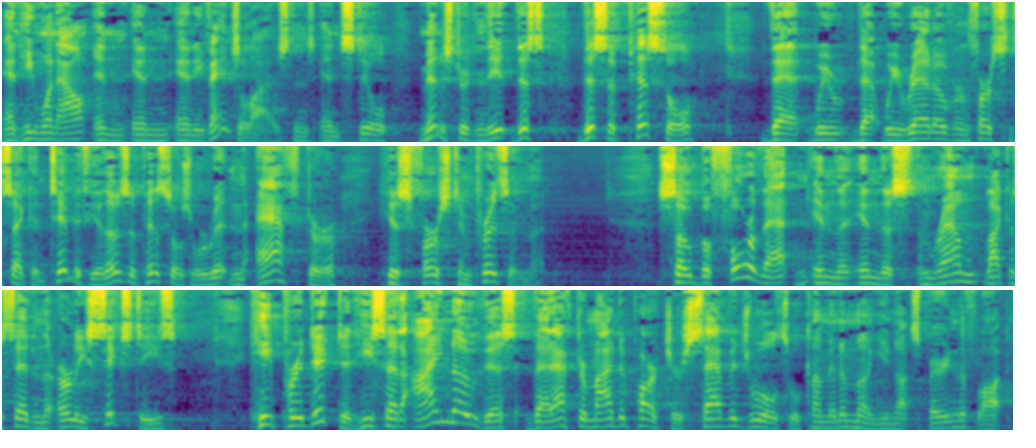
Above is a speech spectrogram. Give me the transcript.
and he went out and, and, and evangelized and, and, still ministered. And this, this epistle that we, that we read over in 1st and 2nd Timothy, those epistles were written after his first imprisonment. So before that, in the, in the around, like I said, in the early 60s, he predicted, he said, I know this, that after my departure, savage wolves will come in among you, not sparing the flock.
